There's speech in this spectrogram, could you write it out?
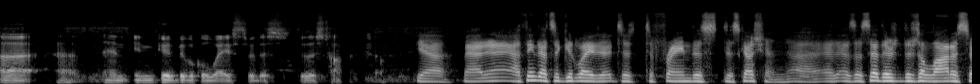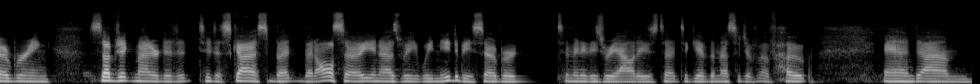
uh, uh, and in good biblical ways through this through this topic. So. Yeah, Matt, I think that's a good way to, to, to frame this discussion. Uh, as I said, there's there's a lot of sobering subject matter to to discuss, but but also, you know, as we we need to be sober to many of these realities to to give the message of, of hope. And um,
